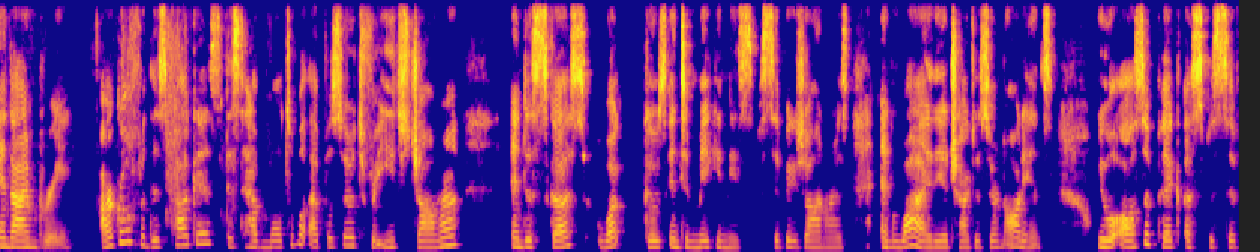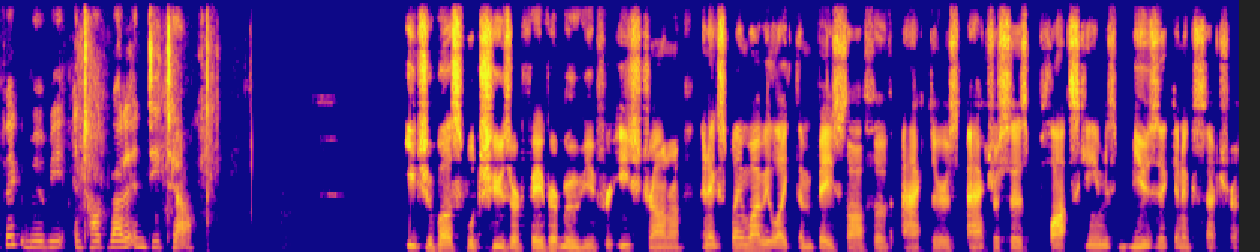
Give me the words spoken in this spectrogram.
And I'm Bree. Our goal for this podcast is to have multiple episodes for each genre and discuss what goes into making these specific genres and why they attract a certain audience. We will also pick a specific movie and talk about it in detail. Each of us will choose our favorite movie for each genre and explain why we like them based off of actors, actresses, plot schemes, music, and etc.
